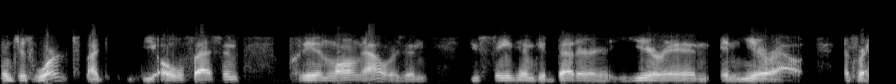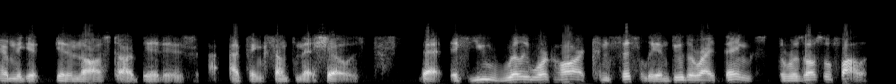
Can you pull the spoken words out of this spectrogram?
and just worked like the old fashioned, put in long hours, and you've seen him get better year in and year out. And for him to get get an All Star bid is, I think, something that shows that if you really work hard consistently and do the right things, the results will follow.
